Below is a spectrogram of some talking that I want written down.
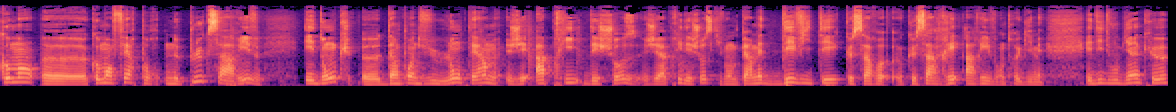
comment, comment faire pour ne plus que ça arrive et donc, euh, d'un point de vue long terme, j'ai appris des choses, j'ai appris des choses qui vont me permettre d'éviter que ça, que ça réarrive, entre guillemets. Et dites-vous bien que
